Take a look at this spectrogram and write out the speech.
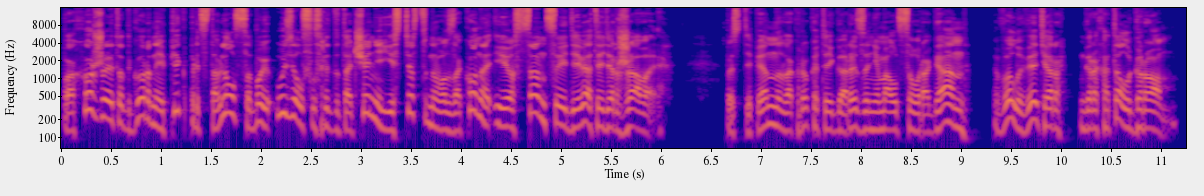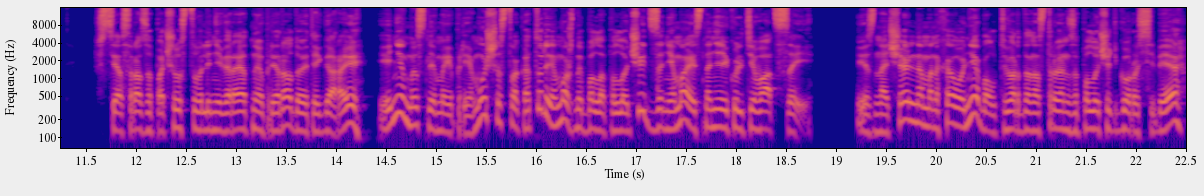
Похоже, этот горный пик представлял собой узел сосредоточения естественного закона и эссенции Девятой Державы. Постепенно вокруг этой горы занимался ураган, выл ветер, грохотал гром. Все сразу почувствовали невероятную природу этой горы и немыслимые преимущества, которые можно было получить, занимаясь на ней культивацией. Изначально Манхау не был твердо настроен заполучить гору себе,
